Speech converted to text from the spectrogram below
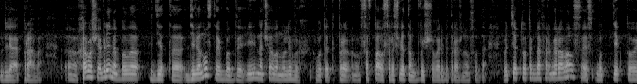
для права. Э, хорошее время было где-то 90-е годы и начало нулевых. Вот это совпало с рассветом высшего арбитражного суда. Вот те, кто тогда формировался, вот те, кто,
